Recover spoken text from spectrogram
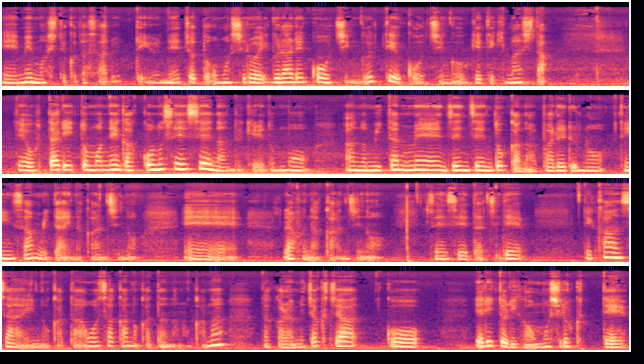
えー、メモしてくださるっていうねちょっと面白いグラレコーチングっていうコーチングを受けてきました。でお二人ともね学校の先生なんだけれどもあの見た目全然どっかのアパレルの店員さんみたいな感じの、えー、ラフな感じの先生たちでで関西の方大阪の方なのかな？だからめちゃくちゃこうやり取りが面白くって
